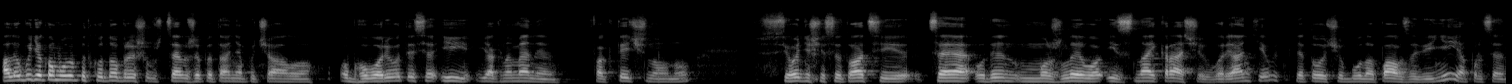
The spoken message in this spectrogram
Але в будь-якому випадку добре, що це вже питання почало обговорюватися. І, як на мене, фактично, ну, в сьогоднішній ситуації це один, можливо, із найкращих варіантів для того, щоб була пауза війні. Я про це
